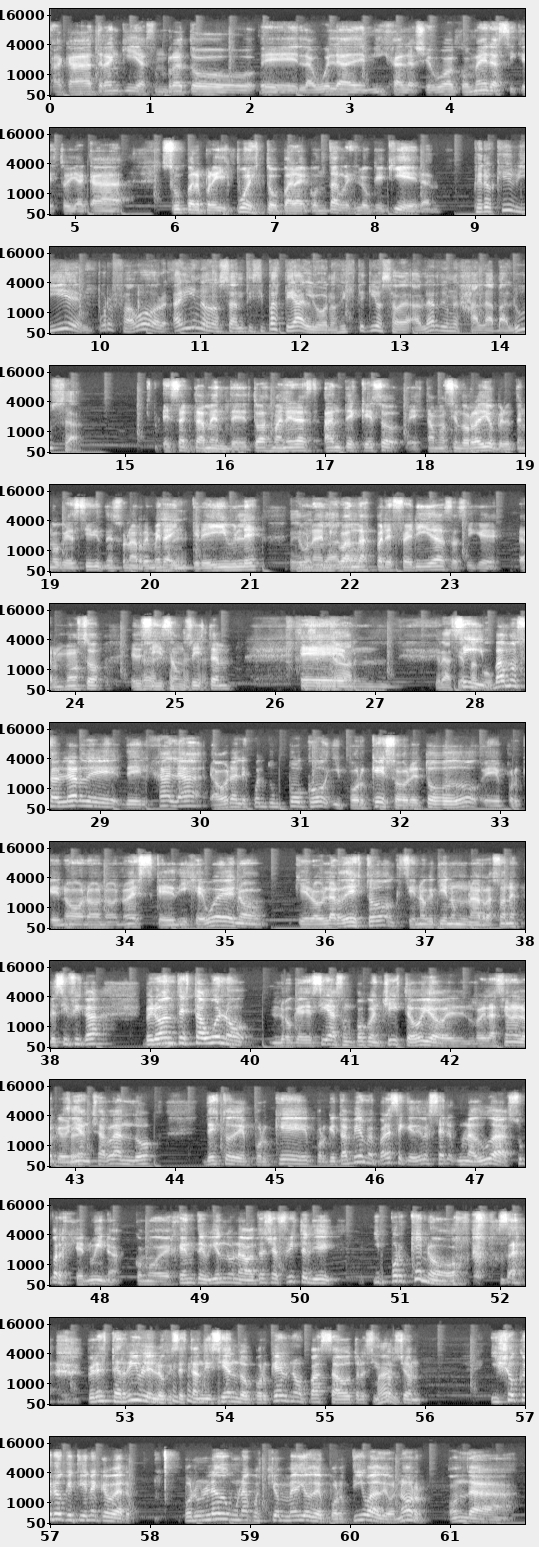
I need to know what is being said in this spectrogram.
Acá tranqui, hace un rato eh, la abuela de mi hija la llevó a comer, así que estoy acá súper predispuesto para contarles lo que quieran. Pero qué bien, por favor. Ahí nos anticipaste algo, nos dijiste que ibas a hablar de una jalabaluza. Exactamente, de todas maneras, antes que eso, estamos haciendo radio, pero tengo que decir que es una remera increíble de una de mis bandas preferidas, así que hermoso, el C Sound System. sí, em, Gracias. Sí, vamos a hablar del Jala, ahora les cuento un poco y por qué sobre todo, eh, porque no, no, no, no es que dije, bueno, quiero hablar de esto, sino que tiene una razón específica, pero antes está bueno lo que decías un poco en chiste, hoy en relación a lo que venían charlando, de esto de por qué, porque también me parece que debe ser una duda súper genuina, como de gente viendo una batalla de freestyle y, ¿y por qué no? pero es terrible lo que se están diciendo, ¿por qué no pasa a otra situación? Y yo creo que tiene que ver, por un lado, una cuestión medio deportiva de honor, onda,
